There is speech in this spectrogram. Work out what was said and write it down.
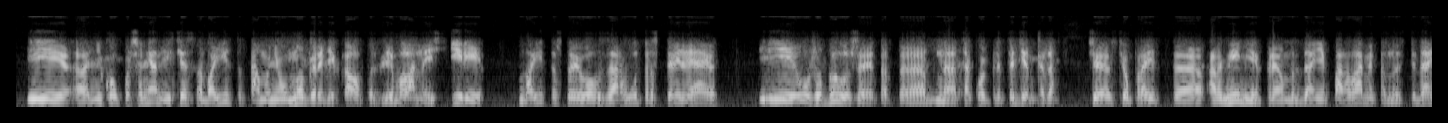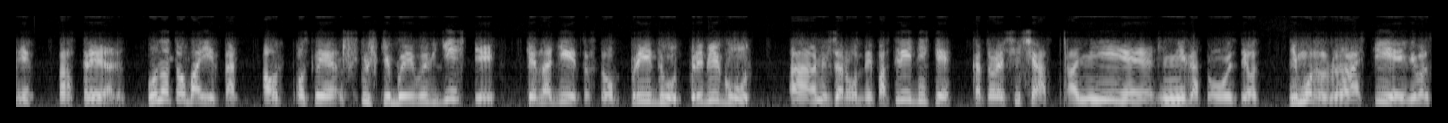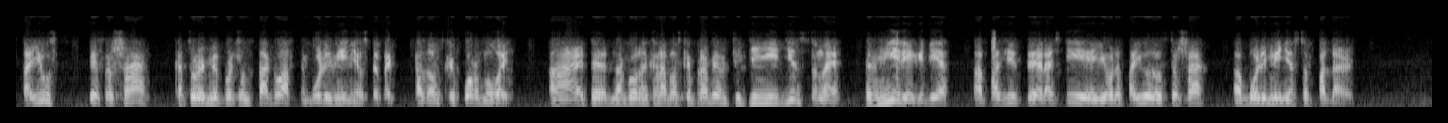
И э, Никол Пашинян, естественно, боится, там у него много радикалов из Ливана, из Сирии, боится, что его взорвут, расстреляют. И уже был уже этот э, такой прецедент, когда все, все правительство Армении прямо в здании парламента на заседании расстреляли. Он этого боится. А вот после вспышки боевых действий все надеются, что придут, прибегут э, международные посредники, которые сейчас они не готовы сделать. Не может же Россия, Евросоюз и США которые, между прочим, согласны более-менее с этой казанской формулой, а, это Нагорно-Карабахская проблема чуть не единственная в мире, где а, позиции России, Евросоюза, США а, более-менее совпадают.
